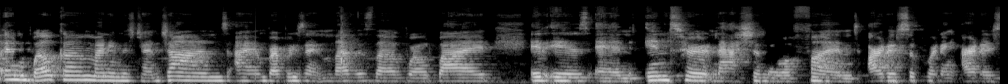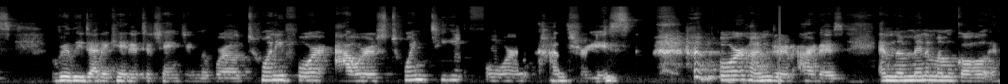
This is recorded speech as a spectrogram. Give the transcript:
and welcome. My name is Jenn Johns. I am representing Love is Love Worldwide. It is an international fund, artists supporting artists, really dedicated to changing the world. 24 hours, 24 countries, 400 artists. And the minimum goal in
